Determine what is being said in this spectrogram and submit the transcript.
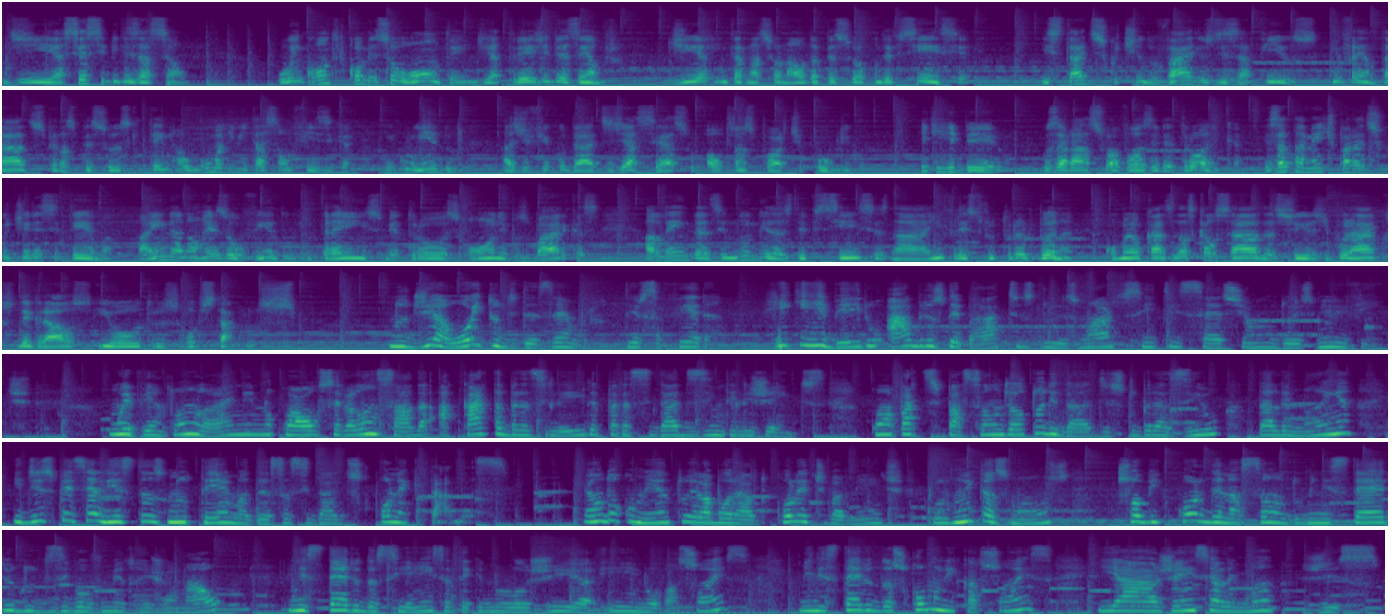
de acessibilização. O encontro começou ontem, dia 3 de dezembro, Dia Internacional da Pessoa com Deficiência, está discutindo vários desafios enfrentados pelas pessoas que têm alguma limitação física, incluindo as dificuldades de acesso ao transporte público. Rick Ribeiro, usará a sua voz eletrônica exatamente para discutir esse tema, ainda não resolvido em trens, metrôs, ônibus, barcas, além das inúmeras deficiências na infraestrutura urbana, como é o caso das calçadas cheias de buracos, degraus e outros obstáculos. No dia 8 de dezembro, terça-feira, Rick Ribeiro abre os debates do Smart City Session 2020 um evento online no qual será lançada a Carta Brasileira para Cidades Inteligentes, com a participação de autoridades do Brasil, da Alemanha e de especialistas no tema dessas cidades conectadas. É um documento elaborado coletivamente por muitas mãos, sob coordenação do Ministério do Desenvolvimento Regional, Ministério da Ciência, Tecnologia e Inovações, Ministério das Comunicações e a agência alemã GIS.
